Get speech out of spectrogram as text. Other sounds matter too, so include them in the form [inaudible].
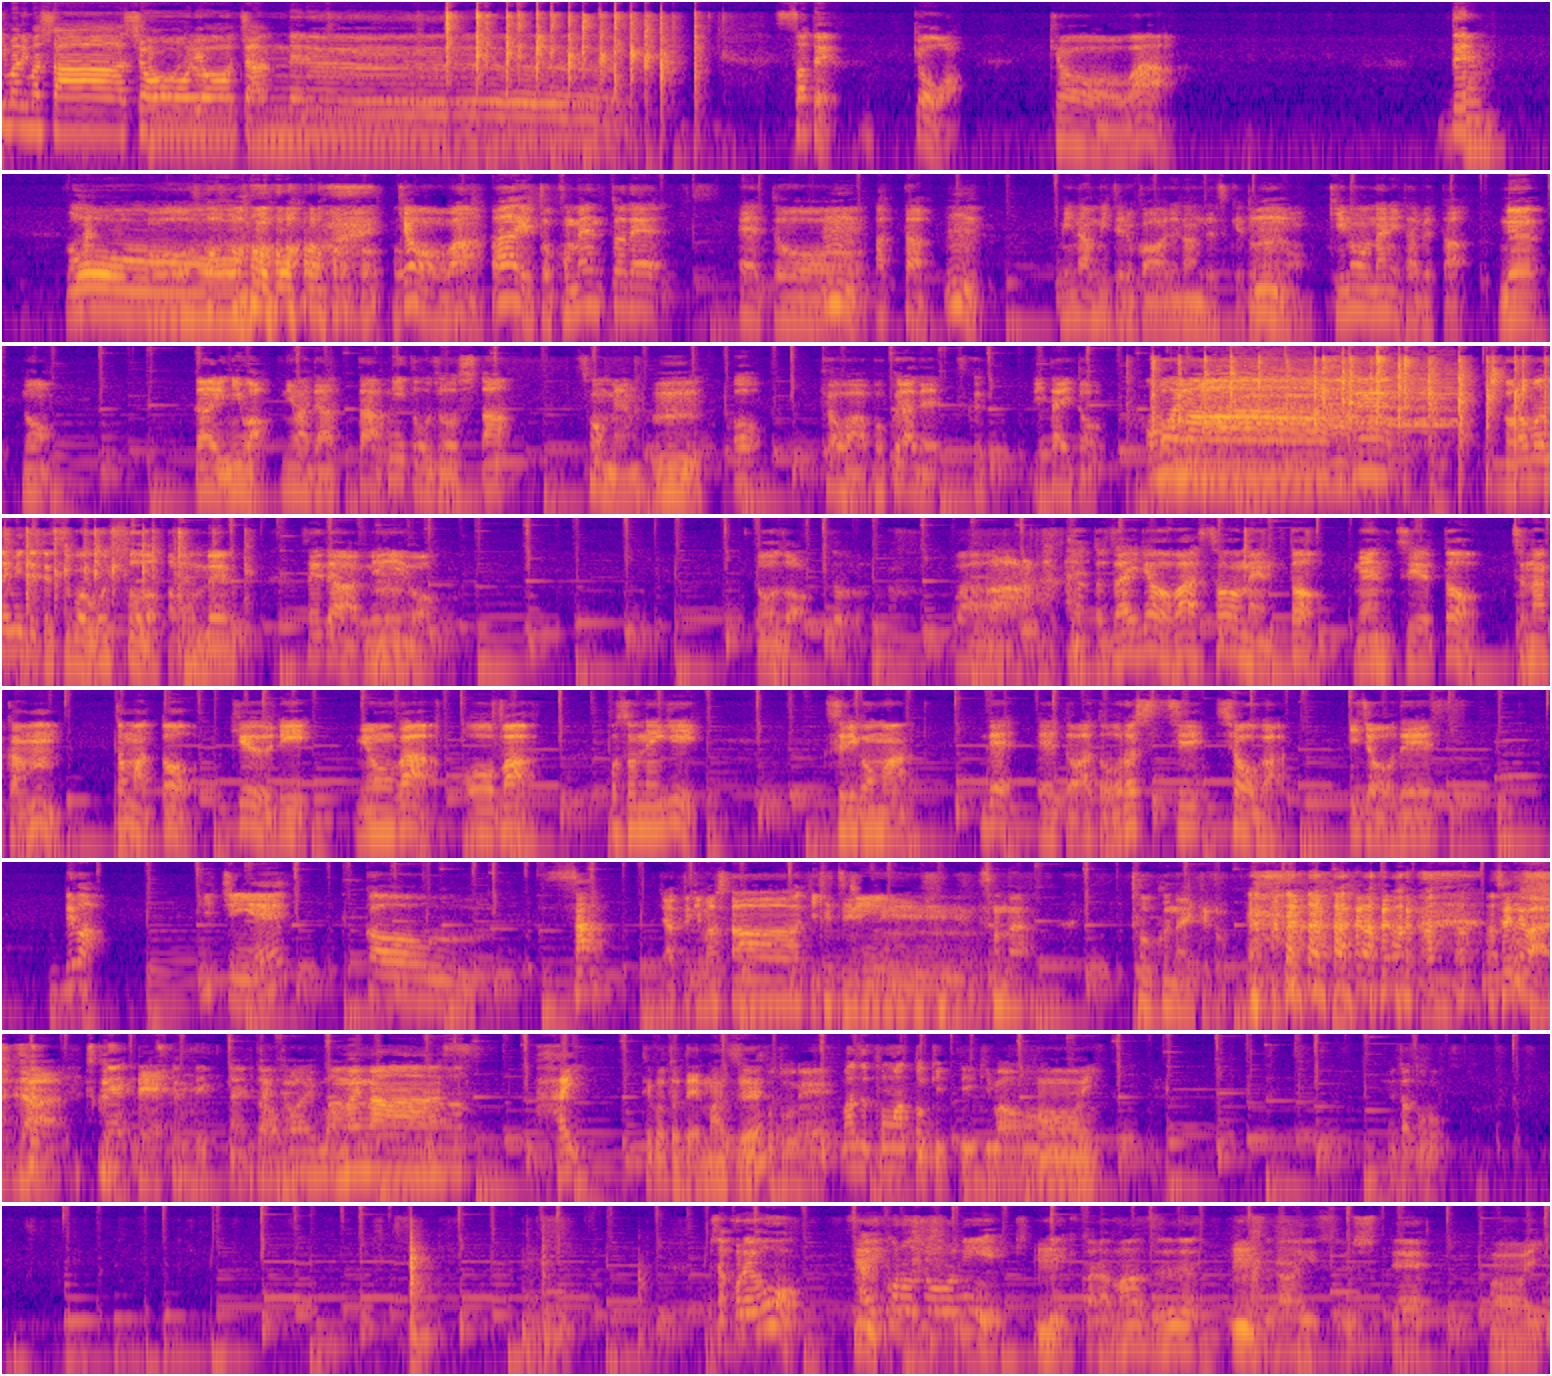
始まりました。少量チャンネル。さて、今日は？今日は、で、うんおー。[laughs] 今日は、はい。えっと、コメントで、えっと、うん。あった、うん。みんな見てるかはあれなんですけど、うん。あの、昨日何食べた？ね、の。第2話。庭であった。に登場した、そうめん。うん。を今日は僕らで作りたいと思いまーすね。ドラマで見ててすごい美味しそうだったもんね。それではメニューを、どうぞ。どうぞわーえっと材料はそうめんとめんつゆとツナ缶トマトきゅうりみょうが大葉細ネギすりごまでえっとあとおろし生姜以上ですでは、キッチンへ、ゴーさやってきましたキキッチンそんな遠くないけど [laughs] それではじゃあ作って、ね作っていきたいとと思います。思いますはいってことでまということで、まずトマト切っていきます。はーい。ヘタ取ろう。そしたらこれをサイコロ状に切っていくから、まずうん。スライスして、はーい。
